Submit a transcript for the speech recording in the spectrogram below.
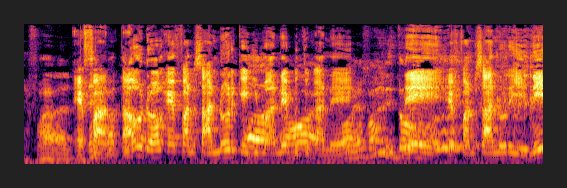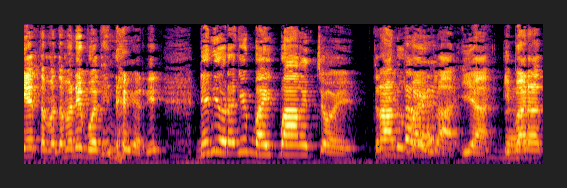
Evan. Evan, tahu dong Evan Sanur kayak Oh, gimana oh, bentukannya. oh, Evan itu. Nih, Evan Sanur ini ya teman-temannya buat yang dengerin, dia ini orangnya baik banget, coy. Terlalu Pinter baik ya? lah. Iya, ibarat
